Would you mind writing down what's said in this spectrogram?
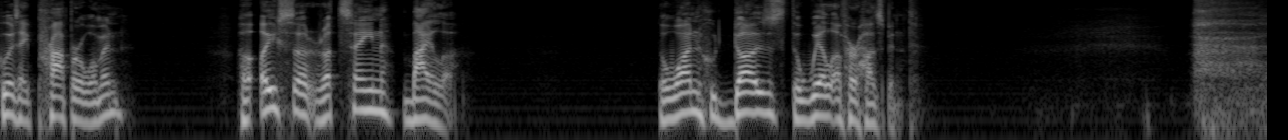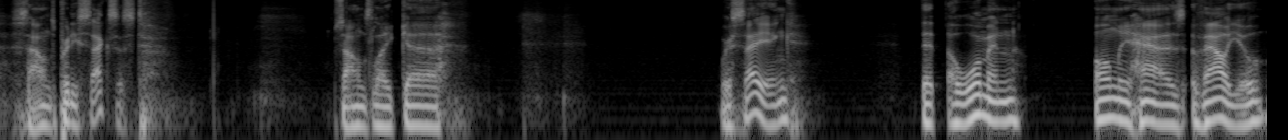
Who is a proper woman? Ha'isa Ratzain Baila, the one who does the will of her husband. Sounds pretty sexist. Sounds like uh, we're saying that a woman only has value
